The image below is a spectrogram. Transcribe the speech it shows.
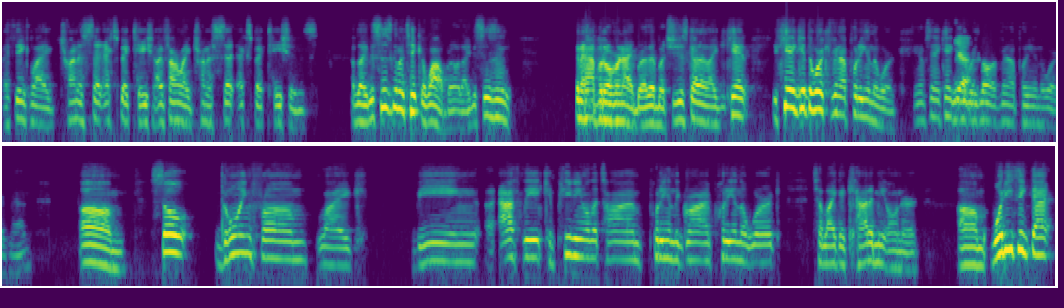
I think like trying to set expectation. I found like trying to set expectations. I'm like, this is gonna take a while, bro. Like this isn't gonna happen overnight, brother. But you just gotta like you can't you can't get the work if you're not putting in the work. You know what I'm saying? You can't get yeah. the result if you're not putting in the work, man. Um, so going from like being an athlete, competing all the time, putting in the grind, putting in the work, to like academy owner, um, what do you think that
